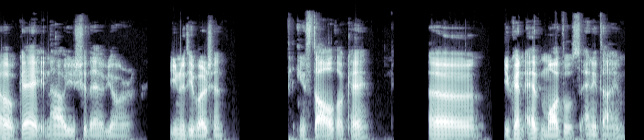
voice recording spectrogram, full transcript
Okay now you should have your unity version installed okay. Uh, you can add modules anytime.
